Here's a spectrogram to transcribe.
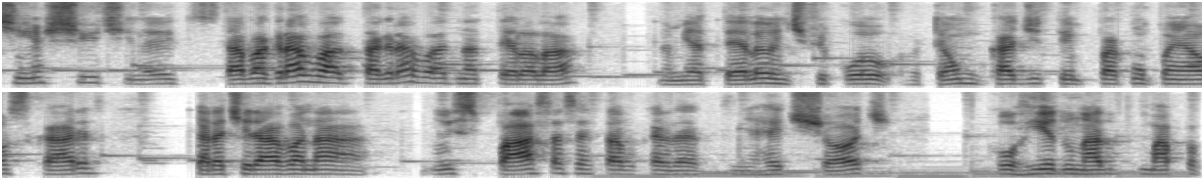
tinha cheat, né? Estava gravado, tá gravado na tela lá, na minha tela. A gente ficou até um bocado de tempo para acompanhar os caras. O cara tirava na, no espaço, acertava o cara da minha headshot, corria do lado do mapa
